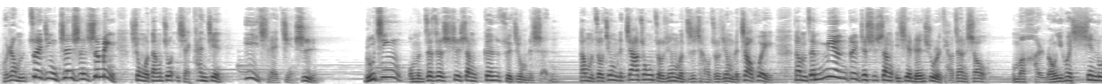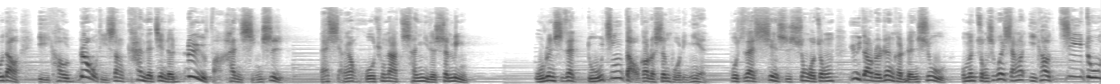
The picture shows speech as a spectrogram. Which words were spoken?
会让我们最近真实的生命生活当中一起来看见，一起来检视。如今我们在这世上跟随着我们的神，当我们走进我们的家中，走进我们的职场，走进我们的教会，当我们在面对这世上一些人数的挑战的时候，我们很容易会陷入到依靠肉体上看得见的律法和形式，来想要活出那称义的生命。无论是在读经祷告的生活里面，或是在现实生活中遇到的任何人事物，我们总是会想要依靠基督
